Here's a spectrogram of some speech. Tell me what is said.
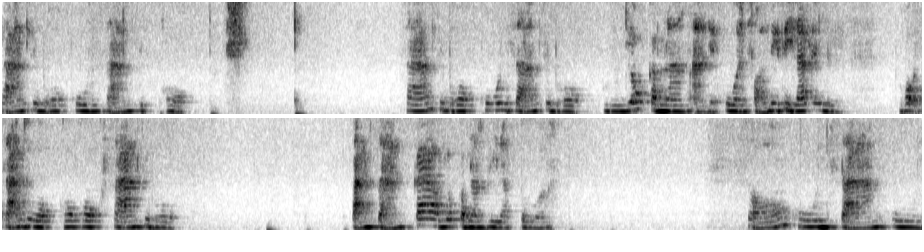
36 คูณ 36 36 คูณ 36หรือยกกำลังอะเดี๋ยวควันสอนวิธีรัดให้เลย36 66 36 339ยกกำลังทีละตัว2คูณ3คูณ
